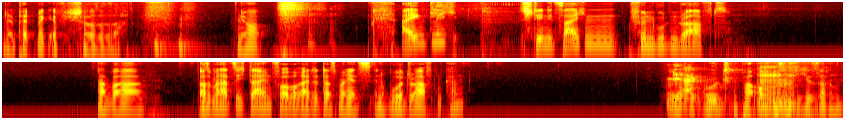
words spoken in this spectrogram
der Pat McAfee Show so sagt. ja. Eigentlich stehen die Zeichen für einen guten Draft. Aber, also man hat sich dahin vorbereitet, dass man jetzt in Ruhe draften kann. Ja, gut. Ein paar Mhm. offensichtliche Sachen.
